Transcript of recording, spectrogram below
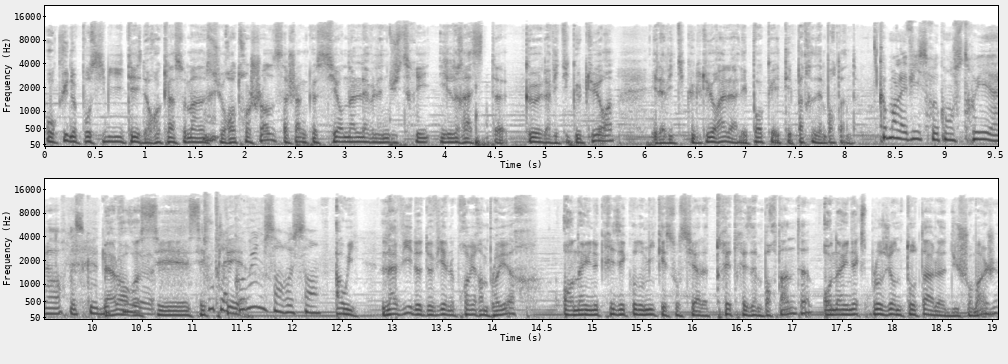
aucune possibilité de reclassement sur autre chose, sachant que si on enlève l'industrie, il reste que la viticulture. Et la viticulture, elle, à l'époque, était pas très importante. Comment la vie se reconstruit alors? Parce que du alors, coup, euh, toute très- la commune s'en ressent. Ah oui, la ville devient le premier employeur. On a une crise économique et sociale très très importante. On a une explosion totale du chômage.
